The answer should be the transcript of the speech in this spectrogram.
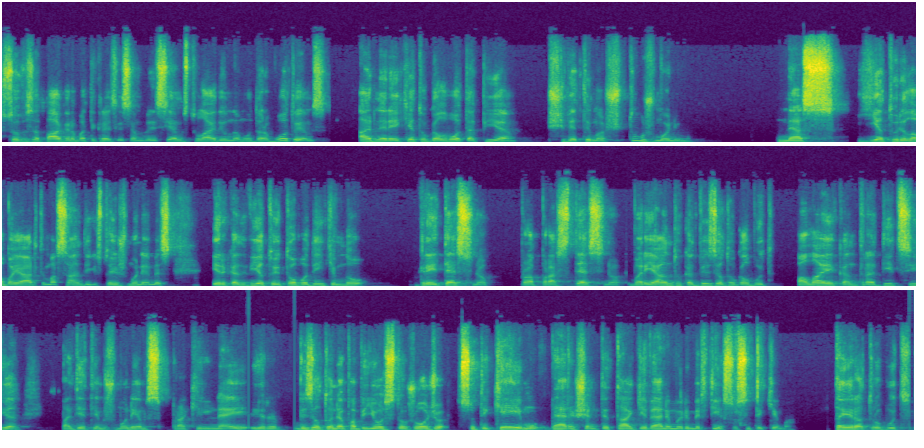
su visa pagarba tikrai visiems tų laidėjų namų darbuotojams, ar nereikėtų galvoti apie švietimą šitų žmonių. Nes jie turi labai artimą santykį su tais žmonėmis ir kad vietoj to, vadinkim, nu, greitesnio, paprastesnio variantų, kad vis dėlto galbūt palaikant tradiciją, padėti žmonėms prakilniai ir vis dėlto nepabijosiu to žodžio su tikėjimu peržengti tą gyvenimo ir mirties susitikimą. Tai yra turbūt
